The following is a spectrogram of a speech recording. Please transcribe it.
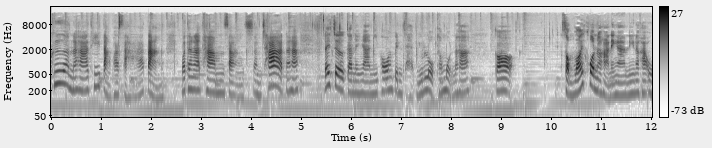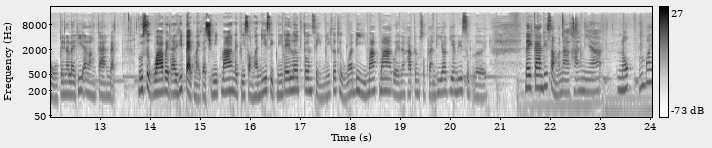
เพื่อนๆนะคะที่ต่างภาษาต่างวัฒนธรรมสั่งสัญชาตินะคะ ได้เจอกันในงานนี้เพราะมันเป็นแถบยุโรปทั้งหมดนะคะ ก็ 200 คนอาหารในงานนี้นะคะ โอ้เป็นอะไรที่อลังการแบบรู้สึกว่าเป็นอะไรที่แปลกใหม่กับชีวิตมากในปี 2020 นี้ได้เริ่มต้นสิ่งนี้ก็ถือว่าดีมาก ๆ เลยนะคะ เป็นประสบการณ์ที่ยอดเยี่ยมที่สุดเลย ในการที่สัมมนาครั้งนี้นกไม่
